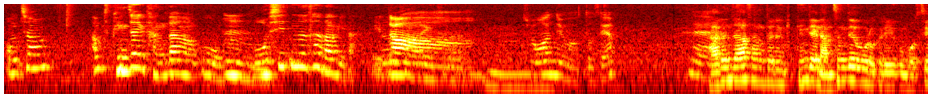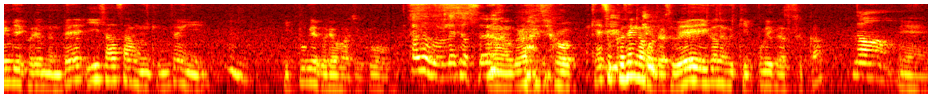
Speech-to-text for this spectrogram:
엄청 아무튼 굉장히 당당하고 음. 멋있는 사람이다 이런 생각이 아, 들어요. 음, 정원님 어떠세요? 네. 다른 자상들은 굉장히 남성적으로 그리고 못생기게 그렸는데 이 자상은 굉장히 음. 이쁘게 그려가지고 깜짝 놀라셨어요? 어, 그래가지고 계속 그 생각을 들어서 왜 이거는 그렇게 이쁘게 그렸을까? 나 예,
